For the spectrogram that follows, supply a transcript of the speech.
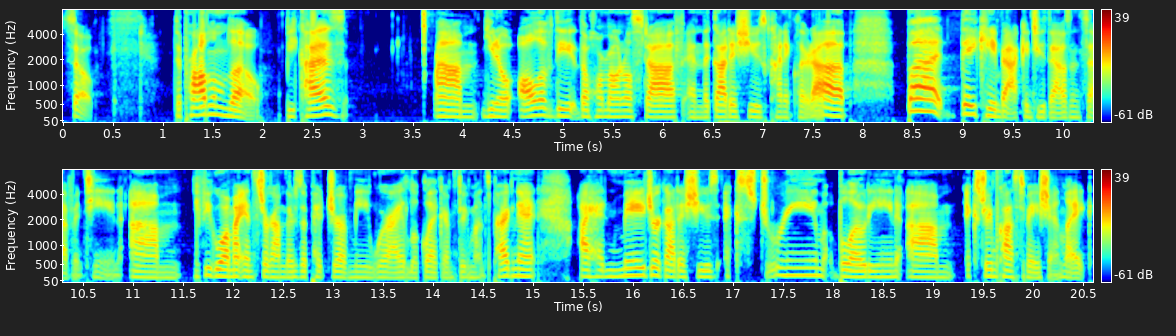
So the problem though, because um, you know, all of the the hormonal stuff and the gut issues kind of cleared up, but they came back in 2017. Um, if you go on my Instagram, there's a picture of me where I look like I'm three months pregnant. I had major gut issues, extreme bloating, um, extreme constipation. Like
